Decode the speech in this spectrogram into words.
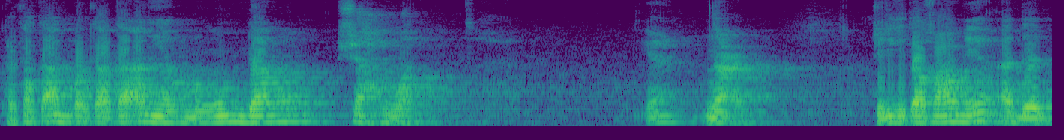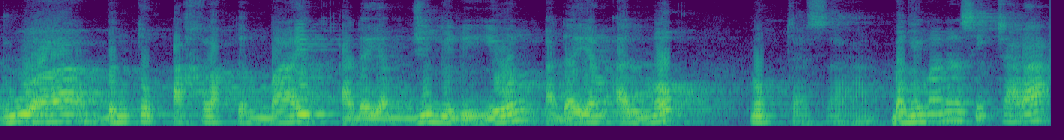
perkataan-perkataan yang mengundang syahwat. Ya, nah jadi kita paham ya, ada dua bentuk akhlak yang baik, ada yang jibiliyun, ada yang al-muktasab. Bagaimana sih cara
